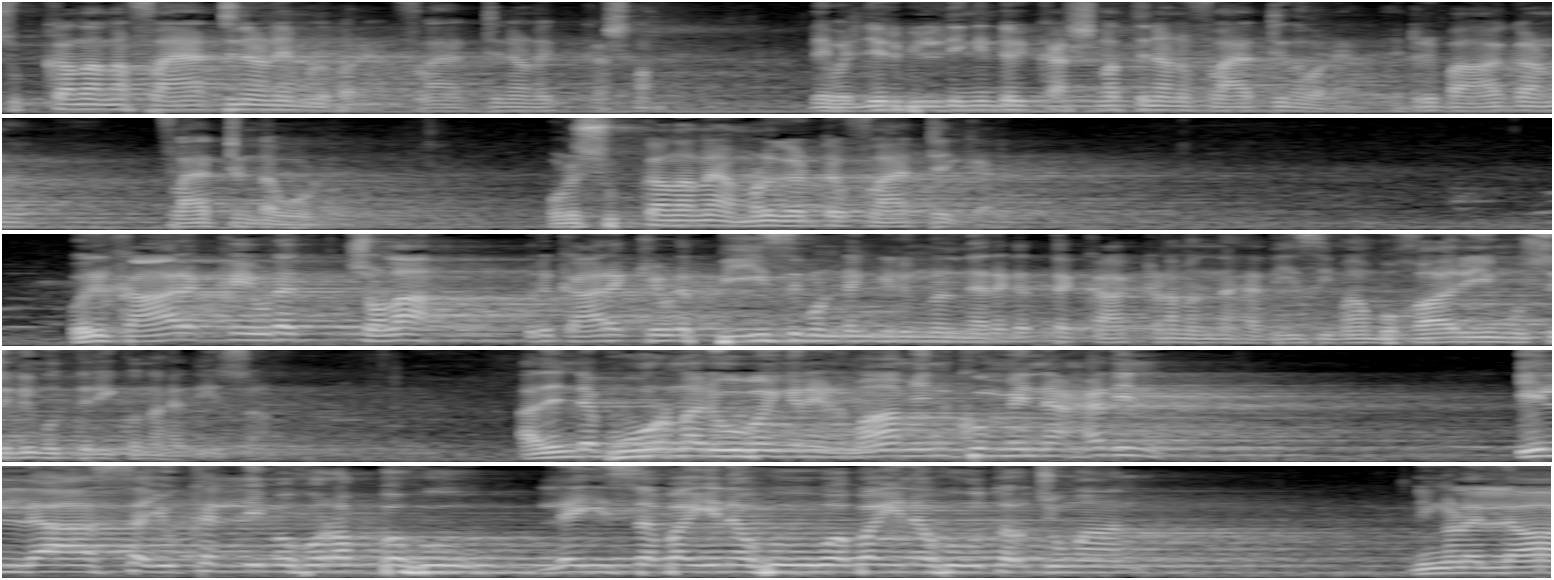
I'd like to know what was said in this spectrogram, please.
ചുക്ക എന്ന് പറഞ്ഞാൽ ഫ്ലാറ്റിനാണ് നമ്മൾ പറയാം. ഫ്ലാറ്റിനാണ് കഷ്ണം. അല്ലെങ്കിൽ വലിയൊരു ബിൽഡിങ്ങിന്റെ ഒരു കഷ്ണത്തിനാണ് ഫ്ലാറ്റ് എന്ന് പറയാം. അതിന്റെ ഒരു ഭാഗമാണ് ഫ്ലാറ്റ് ഉണ്ടാവുള്ളൂ. അവിടെ ശുക്ക എന്ന് പറഞ്ഞാൽ നമ്മൾ കേട്ട് ഫ്ലാറ്റേക്കാണ് ഒരു കാരക്കയുടെ ചൊള ഒരു കാരക്കയുടെ പീസ് കൊണ്ടെങ്കിലും നിങ്ങൾ നരകത്തെ കാക്കണമെന്ന ഹദീസ് ഇമാം ബുഖാരിയും മുസ്ലിം ഉദ്ധരിക്കുന്ന ഹദീസാണ്. അതിന്റെ പൂർണ രൂപം ഇങ്ങനെയാണ് മാ മിൻകും മിൻ അഹദിൻ ഇല്ലാ സയുകല്ലിമുഹു റബ്ബഹു ലൈസ ബൈനഹു വബൈനഹു തർജുമാൻ. നിങ്ങളെല്ലാ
